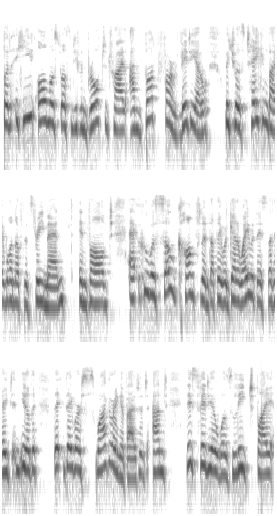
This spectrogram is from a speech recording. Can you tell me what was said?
But he almost wasn't even brought to trial. And but for video, which was taken by one of the three men involved, uh, who was so confident that they would get away with this that they, you know, they, they, they were swaggering about it. And this video was leaked by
